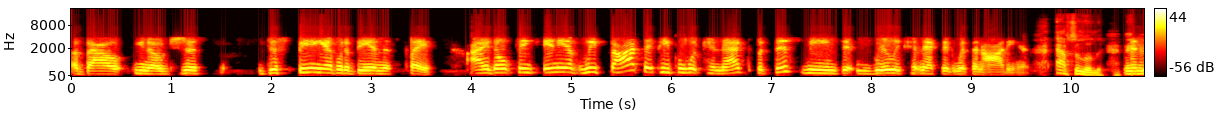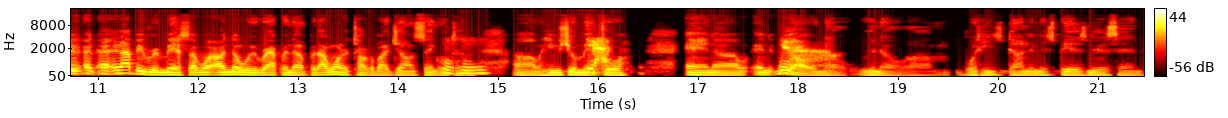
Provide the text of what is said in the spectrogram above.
about, you know, just, just being able to be in this place. I don't think any of we thought that people would connect, but this means it really connected with an audience. Absolutely, and and, and I'd be remiss. I, I know we're wrapping up, but I want to talk about John Singleton. Mm-hmm. Um, he was your mentor, yeah. and uh, and we yeah. all know, you know, um, what he's done in this business, and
